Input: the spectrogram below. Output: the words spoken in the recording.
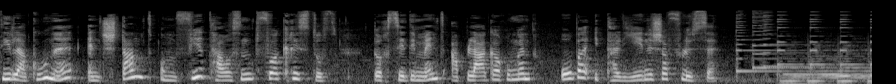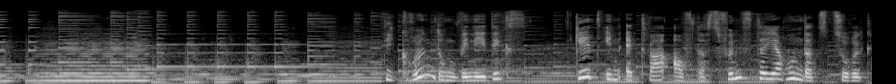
Die Lagune entstand um 4000 vor Christus durch Sedimentablagerungen oberitalienischer Flüsse. Die Gründung Venedigs geht in etwa auf das 5. Jahrhundert zurück,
